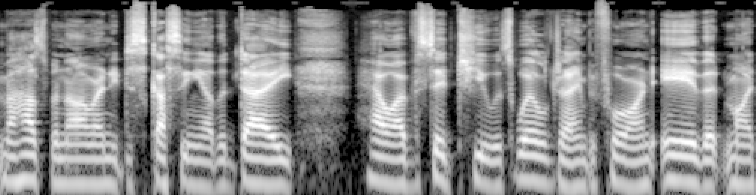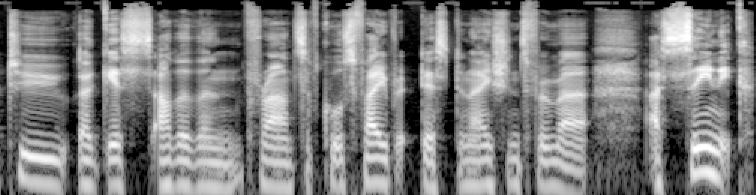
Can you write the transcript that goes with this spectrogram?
my husband and I were only discussing the other day how I've said to you as well, Jane, before on air that my two uh, guests, other than France, of course, favourite destinations from a, a, scenic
